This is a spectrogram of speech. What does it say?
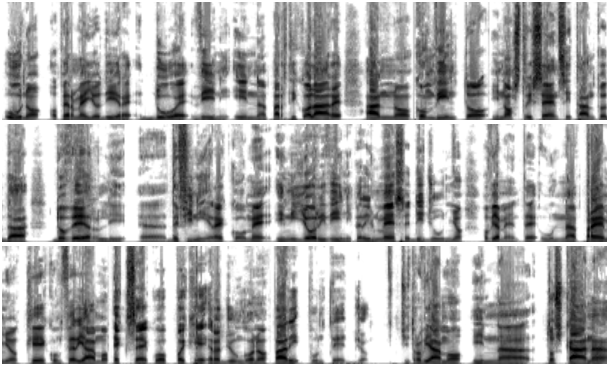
uno, o per meglio dire due vini in particolare, hanno convinto i nostri sensi tanto da doverli eh, definire come i migliori vini per il mese di giugno, ovviamente un premio che conferiamo ex equo poiché raggiungono pari punteggio. Ci troviamo in uh, Toscana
